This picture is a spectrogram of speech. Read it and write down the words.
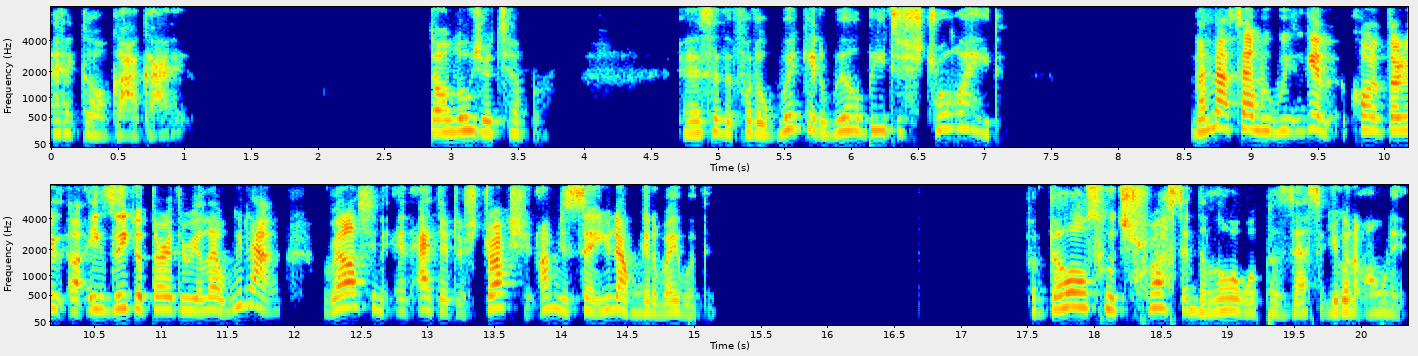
Let it go. God got it. Don't lose your temper. And it says that for the wicked will be destroyed. And I'm not saying we, we again, according to 30, uh, Ezekiel 33 11, we're not relishing in at their destruction. I'm just saying you're not to get away with it. For those who trust in the Lord will possess it. You're going to own it.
